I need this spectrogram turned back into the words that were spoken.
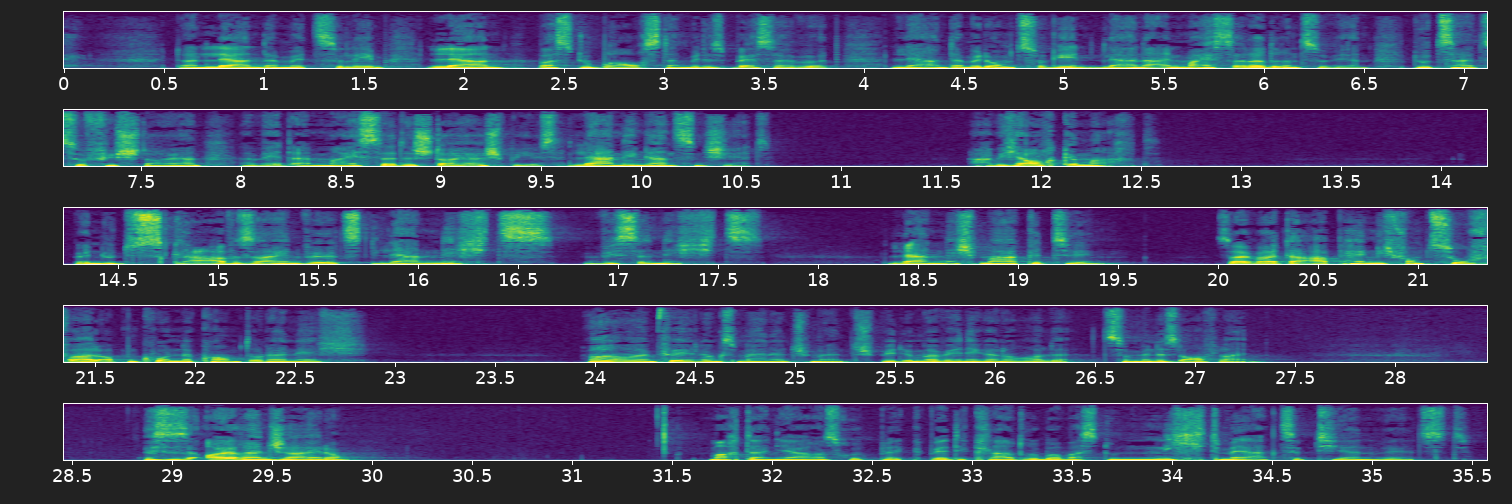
Dann lern damit zu leben. Lern, was du brauchst, damit es besser wird. Lern damit umzugehen. Lerne ein Meister da drin zu werden. Du zahlst zu viel Steuern, dann werd ein Meister des Steuerspiels. Lern den ganzen Shit. Habe ich auch gemacht. Wenn du Sklave sein willst, lern nichts, wisse nichts. Lern nicht Marketing. Sei weiter abhängig vom Zufall, ob ein Kunde kommt oder nicht. Oh, Empfehlungsmanagement spielt immer weniger eine Rolle, zumindest offline. Es ist eure Entscheidung. Mach deinen Jahresrückblick, werde klar darüber, was du nicht mehr akzeptieren willst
